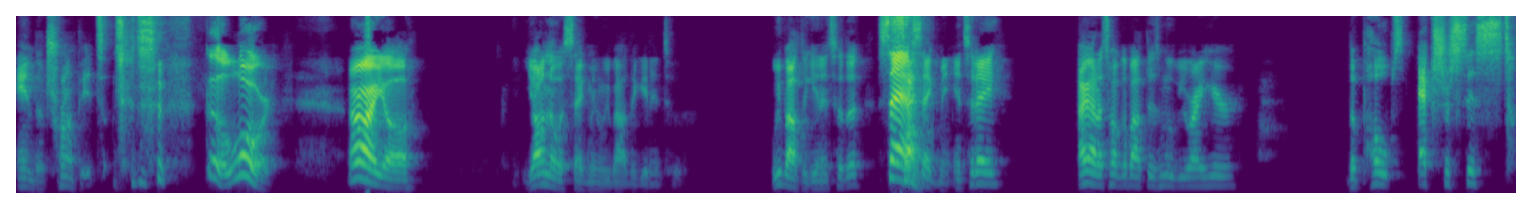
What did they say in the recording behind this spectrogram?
and the trumpets. Good lord. All right, y'all. Y'all know what segment we about to get into. We about to get into the sad segment. And today, I got to talk about this movie right here. The Pope's Exorcist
